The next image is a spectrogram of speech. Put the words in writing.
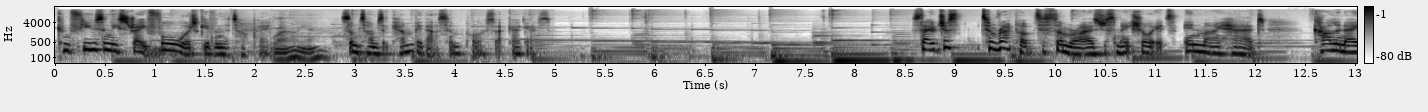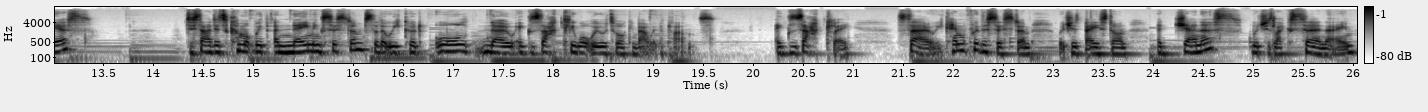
confusingly straightforward given the topic. Well, yeah. Sometimes it can be that simple, I guess. So, just to wrap up, to summarise, just make sure it's in my head. Carl Linnaeus decided to come up with a naming system so that we could all know exactly what we were talking about with the plants. Exactly. So he came up with a system which is based on a genus, which is like a surname,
